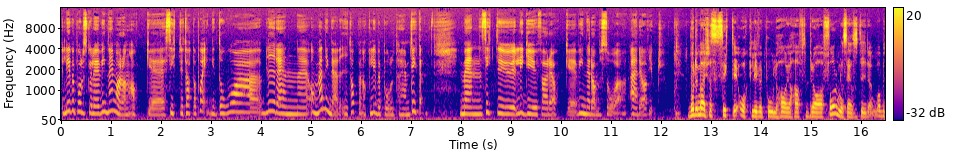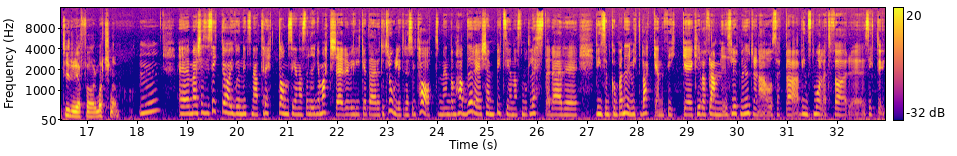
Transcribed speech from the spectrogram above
Liverpool skulle vinna imorgon och eh, City tappar poäng, då blir det en eh, omvändning där i toppen och Liverpool tar hem titeln. Men City ligger ju före och eh, vinner de så är det avgjort. Både Manchester City och Liverpool har ju haft bra form den senaste tiden. Vad betyder det för matcherna? Mm. Eh, Manchester City har ju vunnit sina 13 senaste ligamatcher vilket är ett otroligt resultat men de hade det kämpigt senast mot Leicester där eh, Vincent Kompany, mittbacken, fick eh, kliva fram i slutminuterna och sätta vinstmålet för eh, City.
